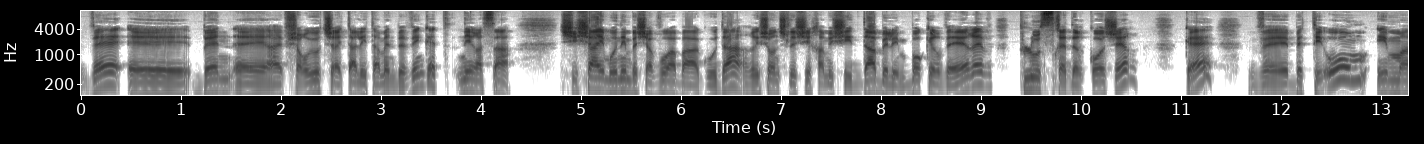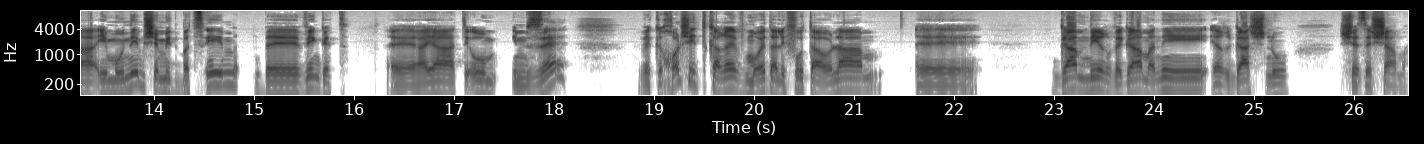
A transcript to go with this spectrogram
ובין האפשרויות שהייתה להתאמן בווינגייט, ניר עשה שישה אימונים בשבוע באגודה, ראשון, שלישי, חמישי, דאבלים, בוקר וערב, פלוס חדר כושר, כן? ובתיאום עם האימונים שמתבצעים בווינגייט. היה תיאום עם זה, וככל שהתקרב מועד אליפות העולם, גם ניר וגם אני הרגשנו שזה שמה.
